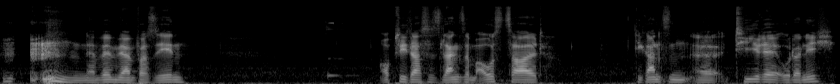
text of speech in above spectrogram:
Dann werden wir einfach sehen, ob sich das jetzt langsam auszahlt, die ganzen äh, Tiere oder nicht.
